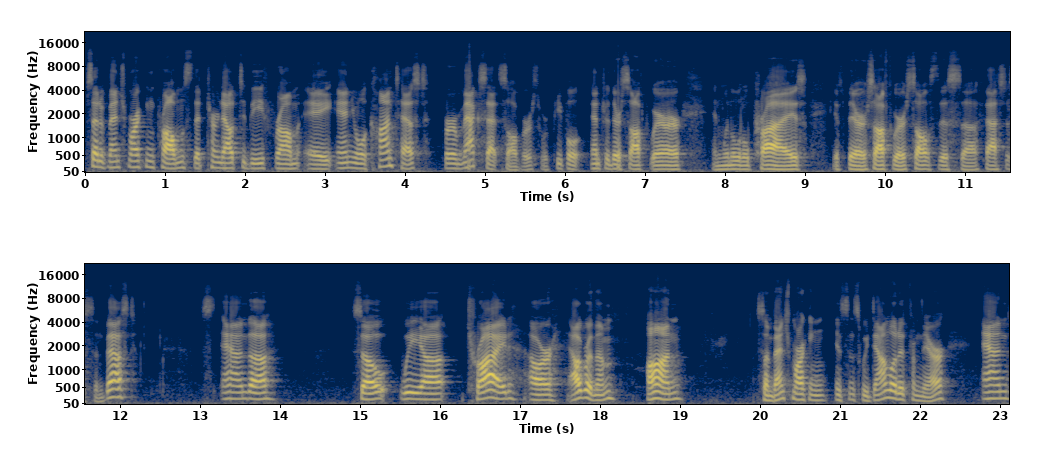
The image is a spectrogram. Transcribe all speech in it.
set of benchmarking problems that turned out to be from a annual contest for MaxSat solvers, where people enter their software and win a little prize if their software solves this uh, fastest and best. And uh, so we uh, tried our algorithm on some benchmarking instance we downloaded from there. And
